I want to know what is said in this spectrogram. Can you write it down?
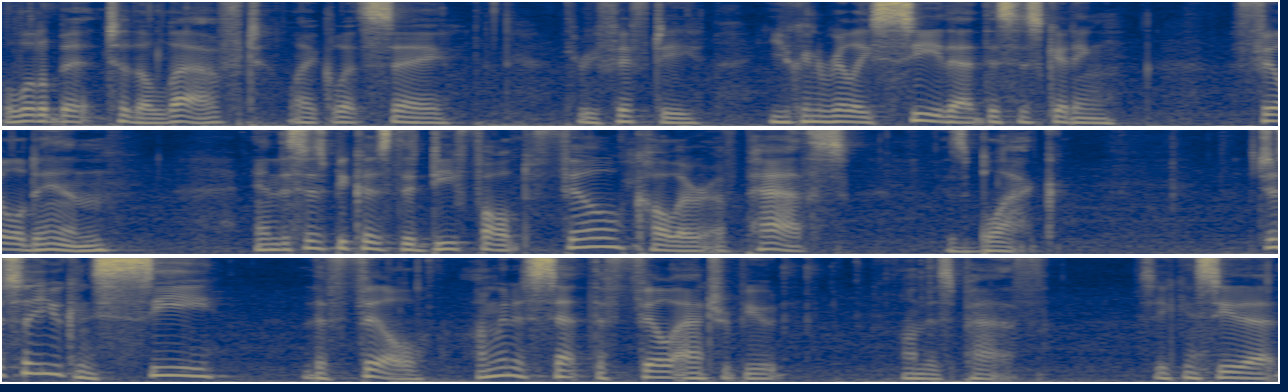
a little bit to the left, like let's say 350, you can really see that this is getting filled in. And this is because the default fill color of paths is black. Just so you can see the fill, I'm going to set the fill attribute on this path. So you can see that,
